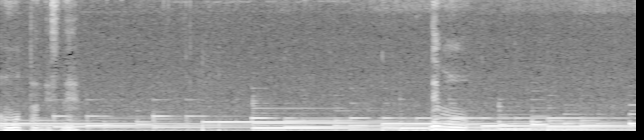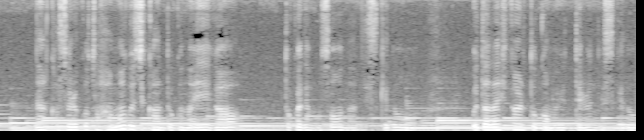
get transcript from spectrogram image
思ったんですね。こそ浜口監督の映画とかでもそうなんですけど宇多田ヒカルとかも言ってるんですけど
